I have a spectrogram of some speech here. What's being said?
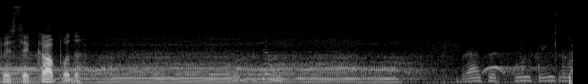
Peste capătă. Da. Vreau să spun că intră la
